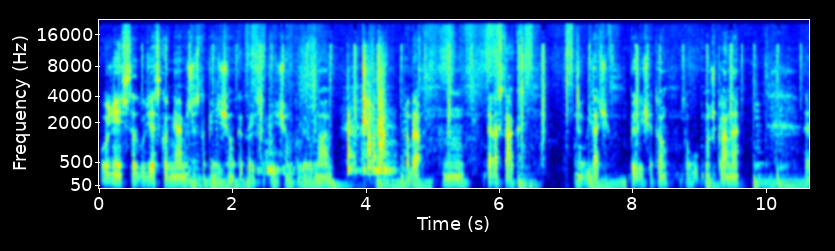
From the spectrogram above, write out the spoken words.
później 120, miałem jeszcze 150, to i 150 wyrównałem. Dobra, mm, teraz tak, jak widać pyli się to, to włókno szklane. Yy,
